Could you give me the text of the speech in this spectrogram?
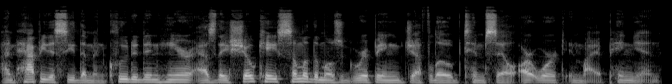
I'm happy to see them included in here as they showcase some of the most gripping Jeph Loeb Tim Sale artwork, in my opinion.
